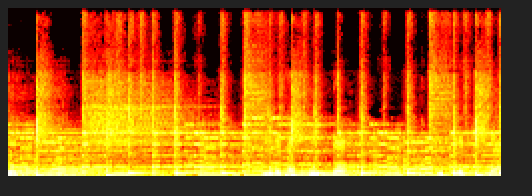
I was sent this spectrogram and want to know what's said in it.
ดองคือมาทำบุญเนาะบุญตัวศาสร์ก็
